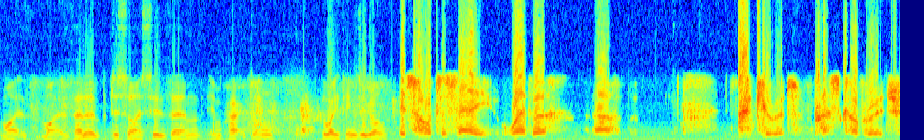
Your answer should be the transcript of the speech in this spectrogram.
might have, might have had a decisive um, impact on the way things have gone? It's hard to say whether uh, accurate press coverage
